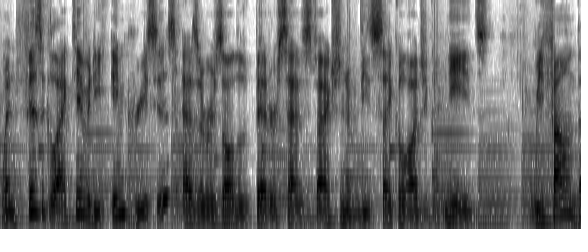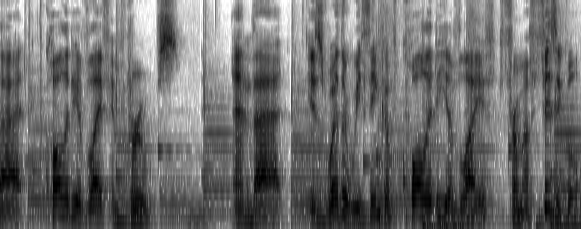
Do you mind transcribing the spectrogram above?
when physical activity increases as a result of better satisfaction of these psychological needs, we found that quality of life improves. And that is whether we think of quality of life from a physical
